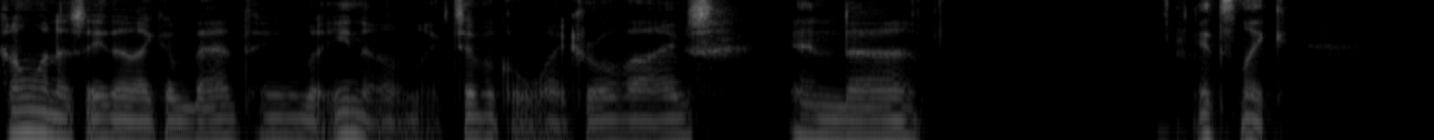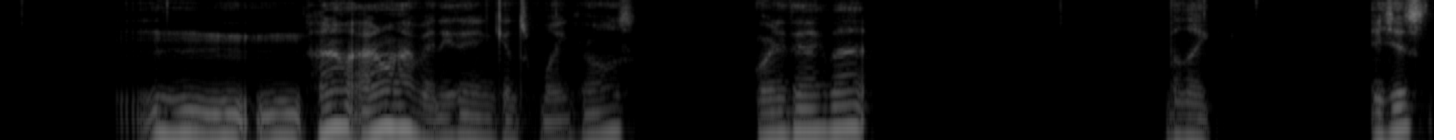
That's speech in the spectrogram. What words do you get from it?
I don't want to say that like a bad thing, but you know, like typical white girl vibes. And uh it's like I don't I don't have anything against white girls or anything like that. But like it just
